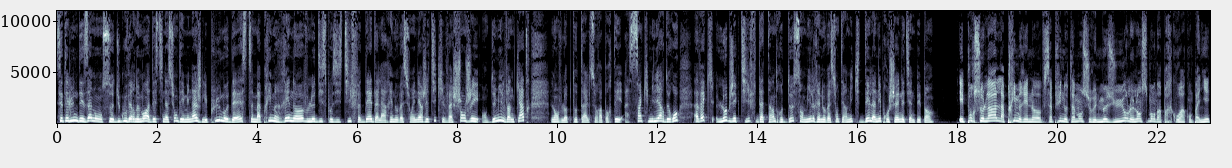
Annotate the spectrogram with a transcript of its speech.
C'était l'une des annonces du gouvernement à destination des ménages les plus modestes. Ma prime rénove le dispositif d'aide à la rénovation énergétique va changer en 2024. L'enveloppe totale sera portée à 5 milliards d'euros avec l'objectif d'atteindre 200 000 rénovations thermiques dès l'année prochaine, Étienne Pépin. Et pour cela, la prime rénove s'appuie notamment sur une mesure, le lancement d'un parcours accompagné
